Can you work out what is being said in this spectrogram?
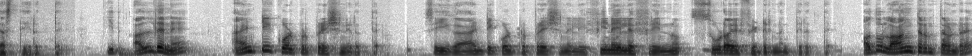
ಜಾಸ್ತಿ ಇರುತ್ತೆ. ಇದು ಅಲ್ಲದೆ ಆ್ಯಂಟಿ ಕೋಲ್ಡ್ ಪ್ರಿಪ್ರೇಷನ್ ಇರುತ್ತೆ. ಸೊ ಈಗ ಆ್ಯಂಟಿ ಕೋಲ್ಡ್ ಪ್ರಿಪ್ರೇಷನಲ್ಲಿ ಫಿನೈಲೆಫ್ರಿನ್ನು ಎಫಿಡ್ರಿನ್ ಅಂತಿರುತ್ತೆ. ಅದು ಲಾಂಗ್ ಟರ್ಮ್ ತಗೊಂಡ್ರೆ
